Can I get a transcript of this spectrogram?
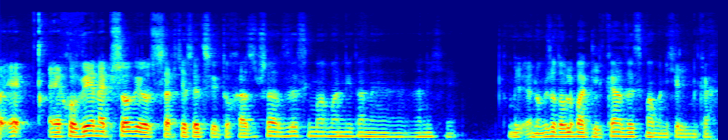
ε, έχω δει ένα επεισόδιο στις αρχές έτσι το χάζεψα. Δεν θυμάμαι αν ήταν. Αν είχε... Νομίζω το βλέπα αγγλικά, δεν θυμάμαι αν είχε ελληνικά.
